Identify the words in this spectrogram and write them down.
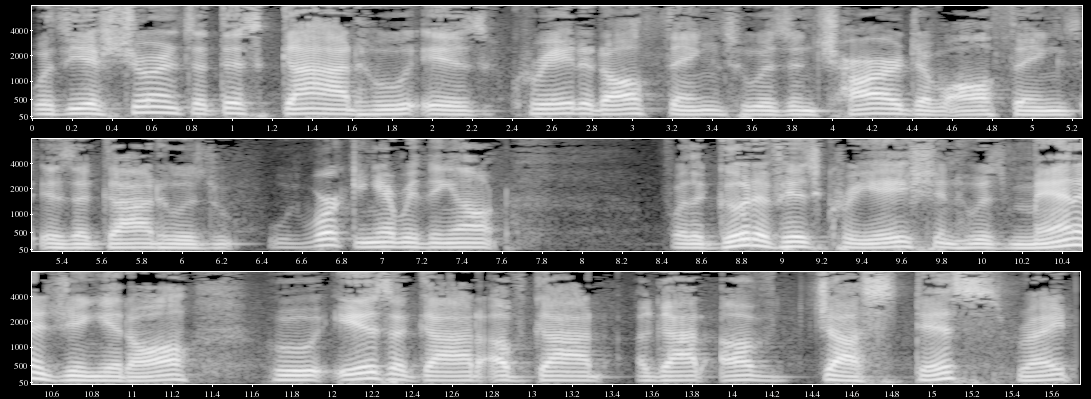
With the assurance that this God who is created all things, who is in charge of all things, is a God who is working everything out for the good of his creation, who is managing it all, who is a God of God, a God of justice, right?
